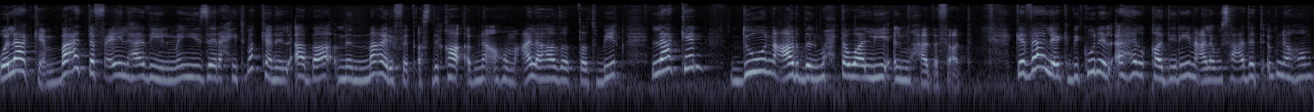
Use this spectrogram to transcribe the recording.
ولكن بعد تفعيل هذه الميزة رح يتمكن الآباء من معرفة أصدقاء أبنائهم على هذا التطبيق لكن دون عرض المحتوى للمحادثات. كذلك بيكون الأهل قادرين على مساعدة ابنهم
